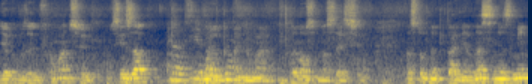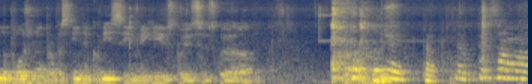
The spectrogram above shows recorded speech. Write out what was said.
Дякую за інформацію. Всі за? Да, всі Немає за. питань немає. Виносимо на сесію. Наступне питання. Внесення змін до положення про постійні комісії Мігіївської сільської ради. Так. Так, так само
